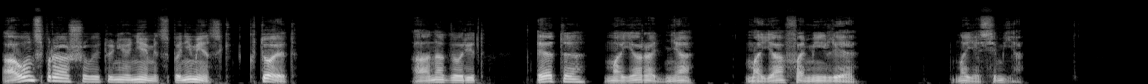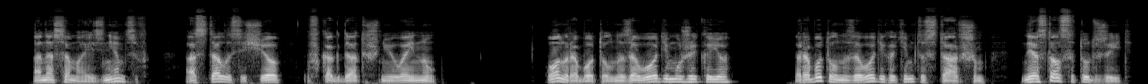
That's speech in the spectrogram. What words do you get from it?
а он спрашивает у нее немец по-немецки, кто это? А она говорит, это моя родня, моя фамилия, моя семья. Она сама из немцев, осталась еще в когда-тошнюю войну. Он работал на заводе, мужик ее, работал на заводе каким-то старшим и остался тут жить.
